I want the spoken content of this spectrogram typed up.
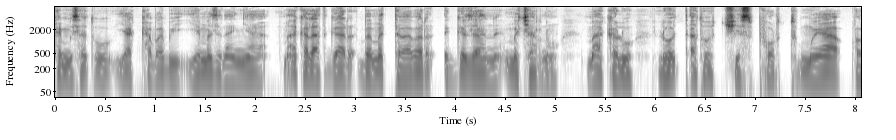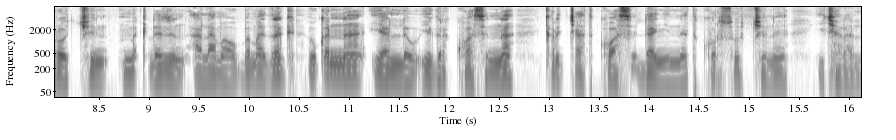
ከሚሰጡ የአካባቢ የመዝናኛ ማዕከላት ጋር በመተባበር እገዛን መቸር ነው። ማዕከሉ ለወጣቶች የስፖርት ሙያ ፈሮችን መቅደድን ዓላማው በማድረግ ዕውቅና ያለው የእግር ኳስና ቅርጫት ኳስ ዳኝነት ኮርሶችን ይቸራል።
